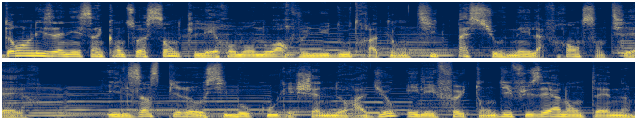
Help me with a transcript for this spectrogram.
Dans les années 50-60, les romans noirs venus d'outre-Atlantique passionnaient la France entière. Ils inspiraient aussi beaucoup les chaînes de radio et les feuilletons diffusés à l'antenne.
